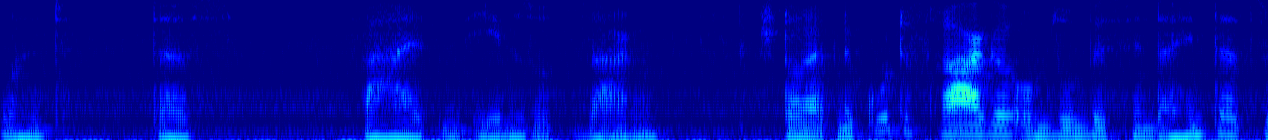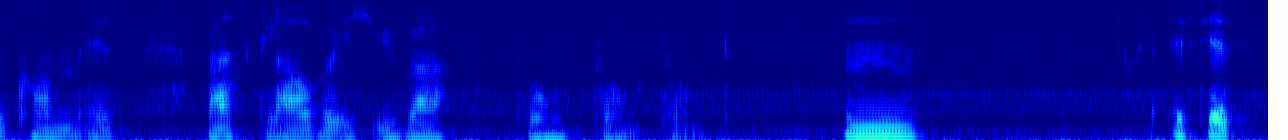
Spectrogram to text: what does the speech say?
und das Verhalten eben sozusagen steuert. Eine gute Frage, um so ein bisschen dahinter zu kommen, ist, was glaube ich über Punkt, Punkt, Punkt. Hm, ist jetzt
